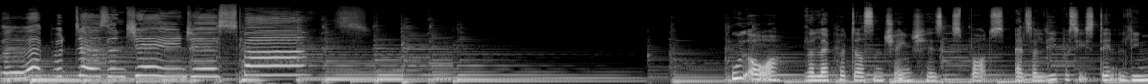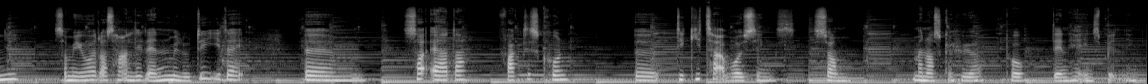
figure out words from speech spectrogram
The leopard doesn't change his spots. Udover The Leopard Doesn't Change His Spots, altså lige præcis den linje, som i øvrigt også har en lidt anden melodi i dag, øhm, så er der faktisk kun øh, de guitar voicings, som man også kan høre på den her indspilning.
